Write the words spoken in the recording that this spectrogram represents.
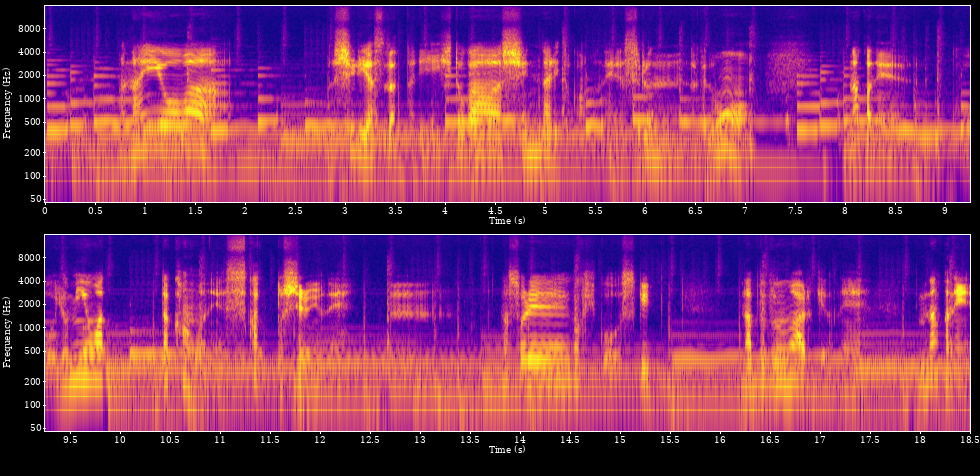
う、まあ、内容は、シリアスだったり、人が死んだりとかもね、するんだけども、なんかね、こう読み終わった感はね、スカッとしてるんよね。うん。まあ、それが結構好きな部分はあるけどね。なんかね、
